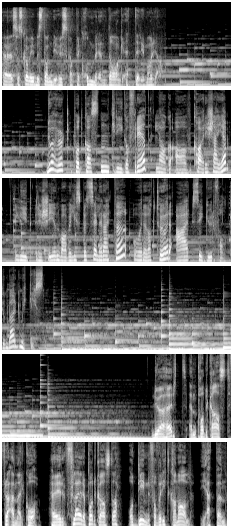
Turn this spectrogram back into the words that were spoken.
så skal vi bestandig huske at det kommer en dag etter i morgen. Du har hørt podkasten Krig og fred, laga av Kari Skeie. Lydregien var ved Lisbeth Sellereite, og redaktør er Sigurd Falkenberg Mikkelsen. Du har hørt en podkast fra NRK. Hør flere podkaster og din favorittkanal i appen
